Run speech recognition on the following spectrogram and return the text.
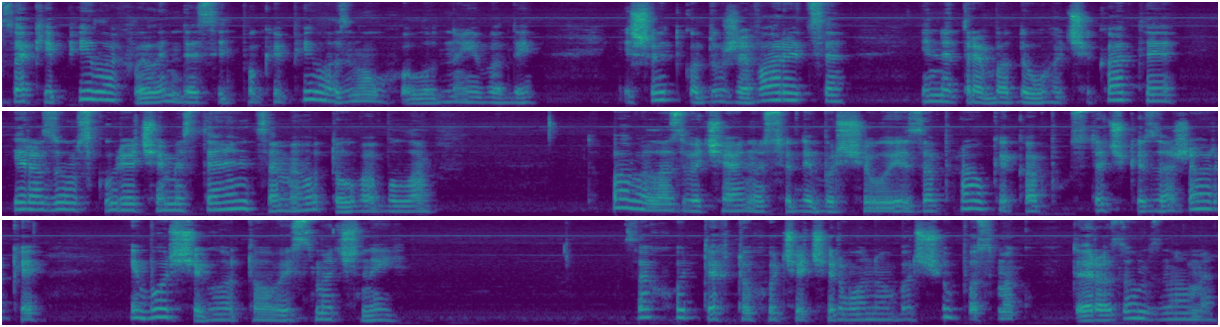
Закипіла, хвилин 10 покипіла, знову холодної води. І швидко дуже вариться, і не треба довго чекати. І разом з курячими стегенцями готова була. Добавила, звичайно, сюди борщової заправки, капусточки, зажарки і борщик готовий, смачний. Заходьте, хто хоче червоного борщу, посмакуйте разом з нами.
